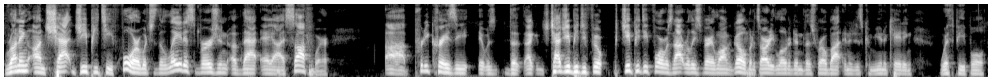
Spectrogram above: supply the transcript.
running on Chat GPT four, which is the latest version of that AI software. Uh, pretty crazy. It was the I, Chat GPT four GPT four was not released very long ago, but it's already loaded into this robot and it is communicating with people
